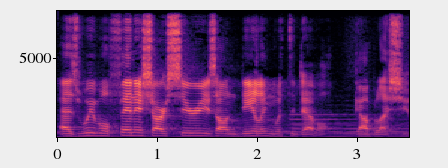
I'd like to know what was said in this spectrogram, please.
as we will finish our series on dealing with the devil. God bless you.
